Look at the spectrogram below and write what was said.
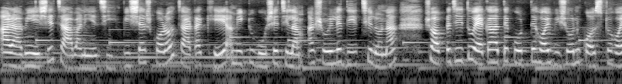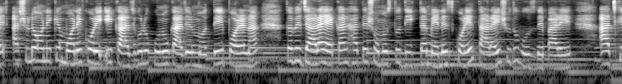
আর আমি এসে চা বানিয়েছি। বিশ্বাস করো, চাটা খেয়ে আমি একটু বসেছিলাম আর শরীরে দিচ্ছিল না। সবটা যেহেতু একা হাতে করতে হয়, ভীষণ কষ্ট হয়। আসলে অনেকে মনে করে এই কাজগুলো কোনো কাজের মধ্যেই পড়ে না। তবে যারা একার হাতে সমস্ত দিকটা ম্যানেজ করে, তারাই শুধু বুঝতে পারে। আজকে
